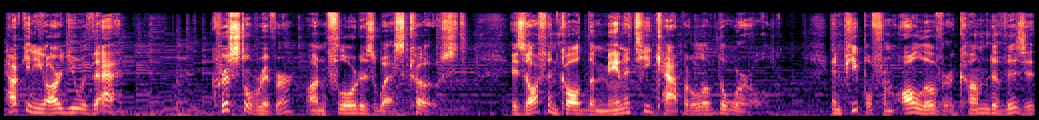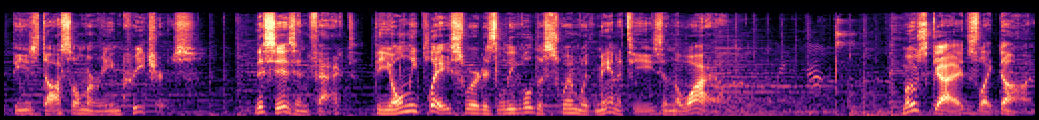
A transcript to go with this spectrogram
How can you argue with that? Crystal River, on Florida's west coast, is often called the manatee capital of the world, and people from all over come to visit these docile marine creatures. This is, in fact, the only place where it is legal to swim with manatees in the wild. Most guides, like Don,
